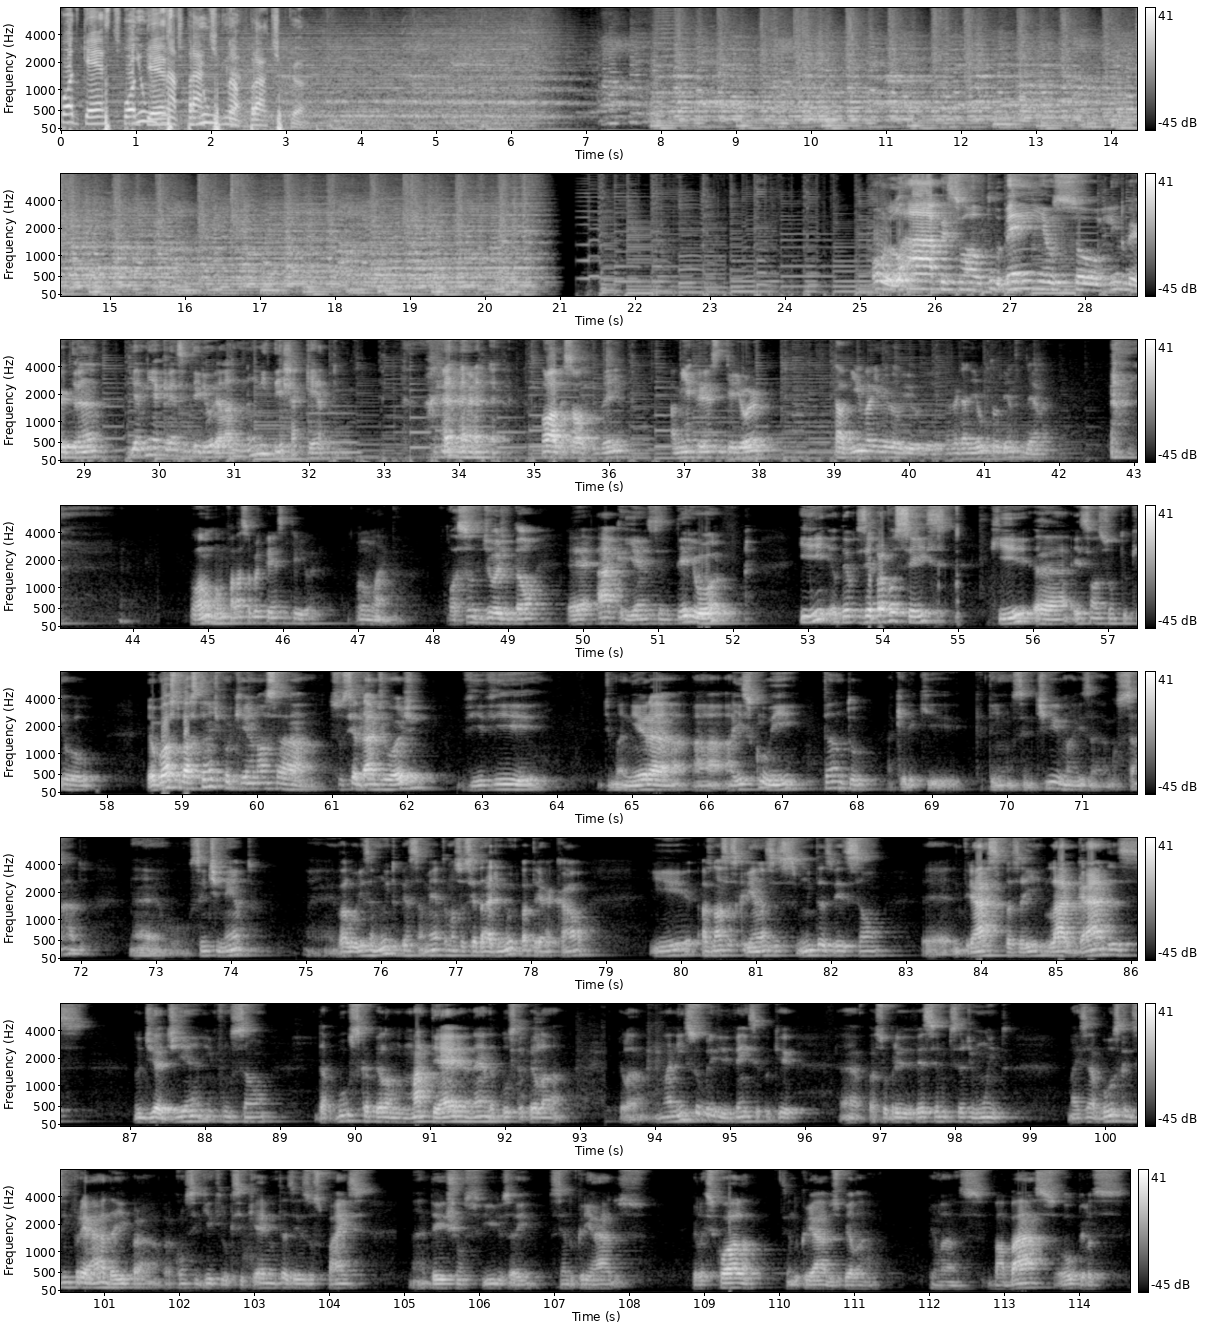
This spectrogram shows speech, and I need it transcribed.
Podcast, Podcast Jung na prática. Jung na prática. Olá pessoal, tudo bem? Eu sou Lino Bertrand e a minha criança interior ela não me deixa quieto. Olá pessoal, tudo bem? A minha criança interior tá viva e eu, eu- na verdade eu que tô dentro dela. vamos, vamos falar sobre a criança interior. Vamos lá então. O assunto de hoje então é a criança interior e eu devo dizer para vocês que eh, esse é um assunto que eu, eu gosto bastante porque a nossa sociedade hoje vive de maneira a, a excluir tanto aquele que, que tem um sentir mais aguçado, né, o sentimento, eh, valoriza muito o pensamento, é uma sociedade muito patriarcal e as nossas crianças muitas vezes são, eh, entre aspas, aí, largadas no dia a dia em função da busca pela matéria, né, da busca pela, pela não é nem sobrevivência, porque para sobreviver você não precisa de muito, mas a busca desenfreada aí para conseguir aquilo que se quer, muitas vezes os pais né, deixam os filhos aí sendo criados pela escola, sendo criados pela, pelas babás ou pelas,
